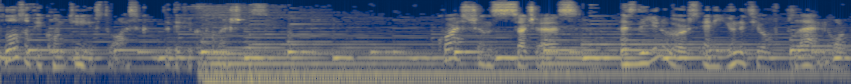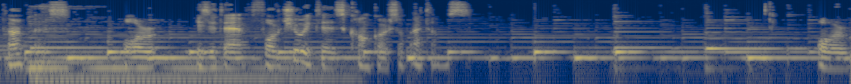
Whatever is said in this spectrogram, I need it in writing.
philosophy continues to ask the difficult questions. Questions such as, has the universe any unity of plan or purpose? Or is it a fortuitous concourse of atoms? Or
